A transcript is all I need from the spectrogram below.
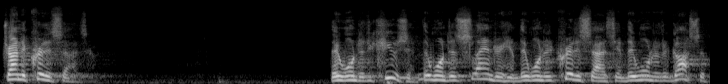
trying to criticize him. They wanted to accuse him. They wanted to slander him. They wanted to criticize him. They wanted to gossip.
